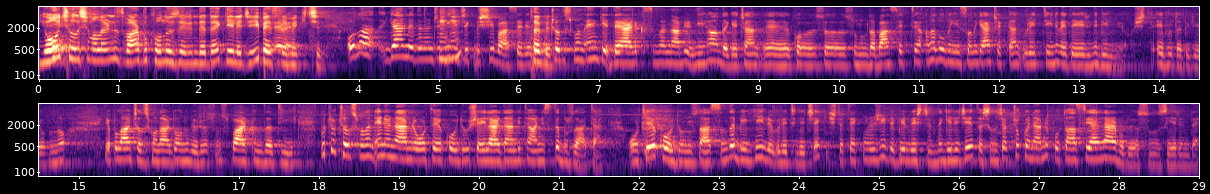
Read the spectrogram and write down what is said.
yoğun çalışmalarınız var bu konu üzerinde de geleceği beslemek Evet. için. Ona gelmeden önce minicik bir şey bahsedelim. Tabii. Bu çalışmanın en değerli kısımlarından biri. Nihan da geçen e, sunumda bahsetti. Anadolu insanı gerçekten ürettiğini ve değerini bilmiyor. İşte Ebru da biliyor bunu. Yapılan çalışmalarda onu görüyorsunuz. Farkında değil. Bu tür çalışmaların en önemli ortaya koyduğu şeylerden bir tanesi de bu zaten. Ortaya koyduğunuzda aslında bilgiyle üretilecek, işte teknolojiyle birleştirildiğinde geleceğe taşınacak çok önemli potansiyeller buluyorsunuz yerinde.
